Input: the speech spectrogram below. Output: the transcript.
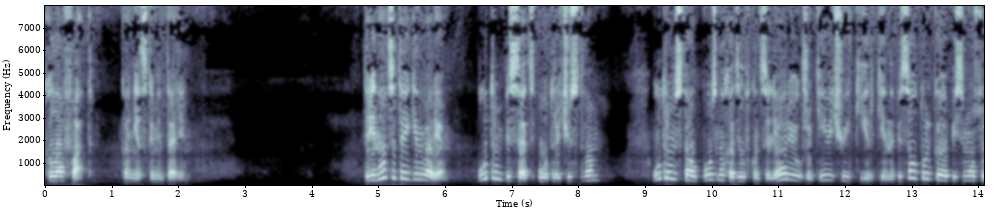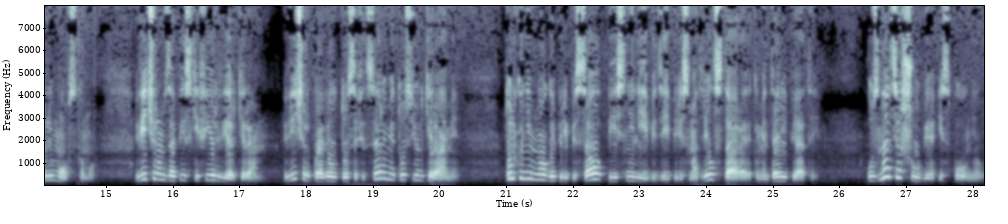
Калафат. Конец комментария. 13 января. Утром писать отрочество. Утром встал поздно, ходил в канцелярию к Жукевичу и Кирке. Написал только письмо Сулимовскому. Вечером записки фейерверкера. Вечер провел то с офицерами, то с юнкерами. Только немного переписал песни «Лебедя» и пересмотрел старое, комментарий пятый. Узнать о шубе исполнил.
